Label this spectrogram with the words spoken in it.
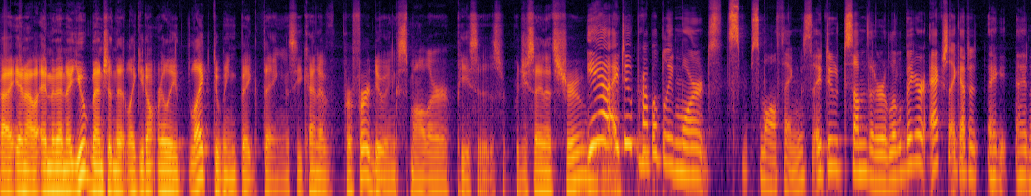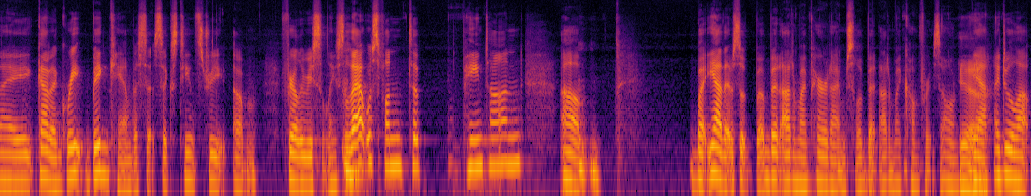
uh, you know. And then you mentioned that like you don't really like doing big things. You kind of prefer doing smaller pieces. Would you say that's true? Yeah, I do probably more s- s- small things. I do some that are a little bigger. Actually, I got a I, and I got a great big canvas at 16th Street um, fairly recently, so that was fun to paint on. Um, but yeah, that was a, a bit out of my paradigm, so a bit out of my comfort zone. Yeah. I do a lot,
